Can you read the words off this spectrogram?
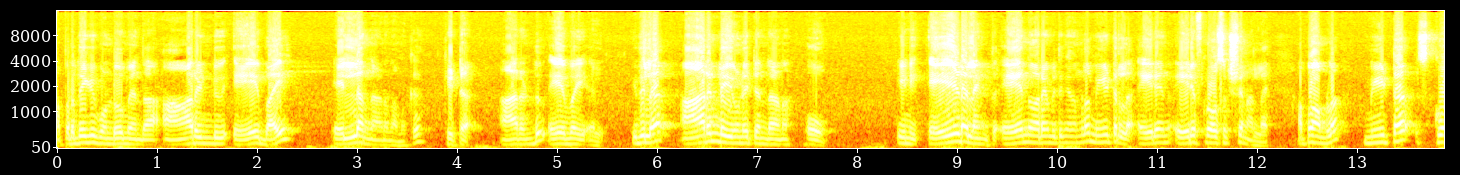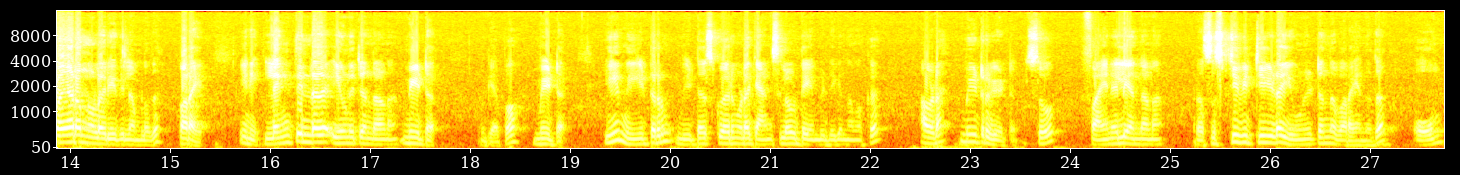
അപ്പുറത്തേക്ക് കൊണ്ടുപോകുമ്പോൾ എന്താ? R into A by L എന്നാണ് നമുക്ക് കിട്ടുക. R into A by L ഇതിൽ ആറിന്റെ യൂണിറ്റ് എന്താണ്? ഓ ഇനി എയുടെ ലെങ്ത് എ എന്ന് പറയുമ്പോഴത്തേക്ക് നമ്മൾ മീറ്ററിൽ area area of cross section അല്ലേ? അപ്പോൾ നമ്മൾ മീറ്റർ സ്ക്വയർ എന്നുള്ള രീതിയിൽ നമ്മളത് പറയും. ഇനി ലെങ്ത്തിന്റെ യൂണിറ്റ് എന്താണ്? മീറ്റർ ഓക്കെ അപ്പോൾ മീറ്റർ ഈ മീറ്ററും മീറ്റർ സ്ക്വയറും കൂടെ ക്യാൻസൽ ഔട്ട് ചെയ്യുമ്പോഴത്തേക്കും നമുക്ക് അവിടെ മീറ്റർ കിട്ടും. സോ ഫൈനലി എന്താണ്? റെസിസ്റ്റിവിറ്റിയുടെ യൂണിറ്റ് എന്ന് പറയുന്നത് ഓം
